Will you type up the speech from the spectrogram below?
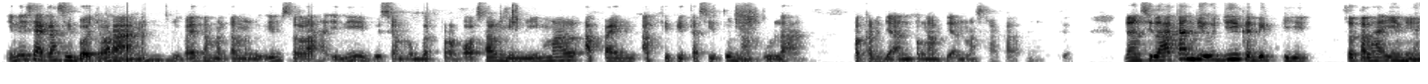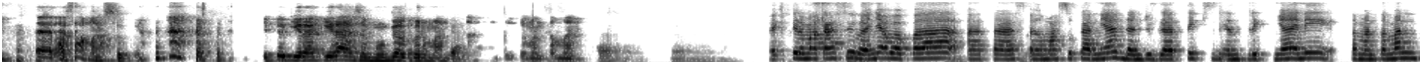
Ini saya kasih bocoran supaya teman-teman UIN setelah ini bisa membuat proposal minimal apa yang aktivitas itu enam bulan pekerjaan pengabdian masyarakatnya. Dan silakan diuji ke Dikti setelah ini. Saya rasa masuk. itu kira-kira semoga bermanfaat untuk teman-teman. Baik, terima kasih banyak Bapak atas uh, masukannya dan juga tips dan triknya. Ini teman-teman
